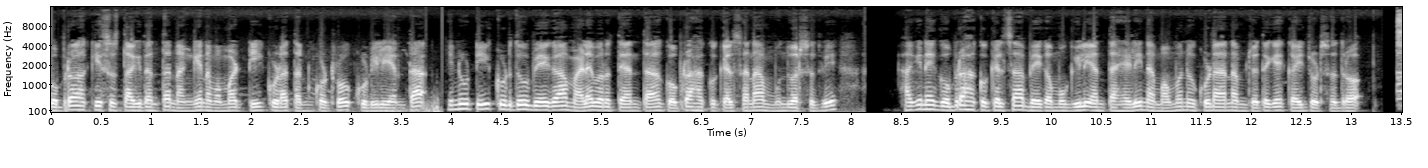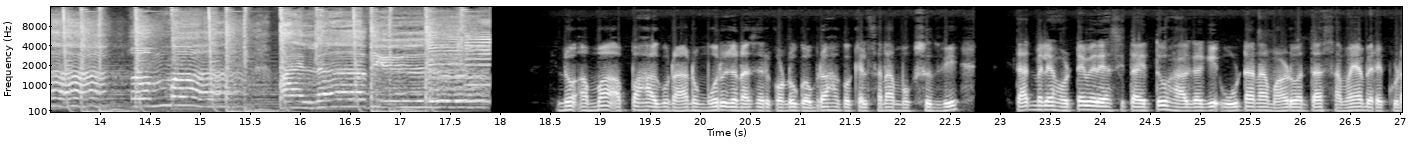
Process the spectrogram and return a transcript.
ಗೊಬ್ಬರ ಹಾಕಿ ಸುಸ್ತಾಗಿದಂತ ನಂಗೆ ನಮ್ಮಮ್ಮ ಟೀ ಕೂಡ ತಂದ್ಕೊಟ್ರು ಕುಡಿಲಿ ಅಂತ. ಇನ್ನು ಟೀ ಕುಡಿದು ಬೇಗ ಮಳೆ ಬರುತ್ತೆ ಅಂತ ಗೊಬ್ಬರ ಹಾಕೋ ಕೆಲಸನ ಮುಂದುವರ್ಸಿದ್ವಿ. ಹಾಗೆಯೇ ಗೊಬ್ಬರ ಹಾಕೋ ಕೆಲಸ ಬೇಗ ಮುಗಿಲಿ ಅಂತ ಹೇಳಿ ನಮ್ಮಮ್ಮನೂ ಕೂಡ ನಮ್ಮ ಜೊತೆಗೆ ಕೈ ಜೋಡಿಸಿದ್ರು. ಇನ್ನು ಅಮ್ಮ ಅಪ್ಪ ಹಾಗೂ ನಾನು ಮೂರು ಜನ ಸೇರಿಕೊಂಡು ಗೊಬ್ಬರ ಹಾಕೋ ಕೆಲಸನ ಮುಗಿಸಿದ್ವಿ. ಇದಾದಮೇಲೆ ಹೊಟ್ಟೆ ಬೇರೆ ಹಸಿತಾ ಇತ್ತು ಹಾಗಾಗಿ ಊಟನ ಮಾಡುವಂತ ಸಮಯ ಬೇರೆ ಕೂಡ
